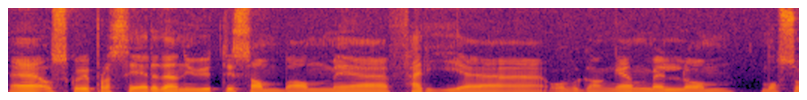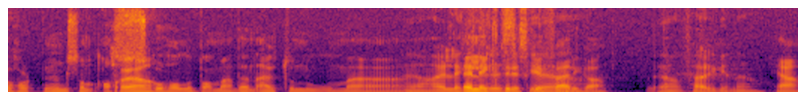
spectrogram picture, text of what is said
Eh, og så skal vi plassere den ut i samband med ferjeovergangen mellom Moss og Horten, som Å, ja. ASKO holder på med. Den autonome Ja, elektriske ferga. Ja, fergen, ja. Ja.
